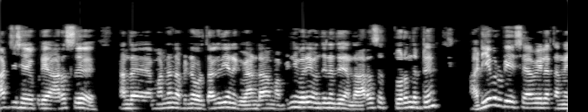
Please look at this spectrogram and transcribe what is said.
ஆட்சி செய்யக்கூடிய அரசு அந்த மன்னன் அப்படின்ற ஒரு தகுதி எனக்கு வேண்டாம் அப்படின்னு இவரே வந்து என்னது அந்த அரசு துறந்துட்டு அடியவருடைய சேவையில தன்னை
